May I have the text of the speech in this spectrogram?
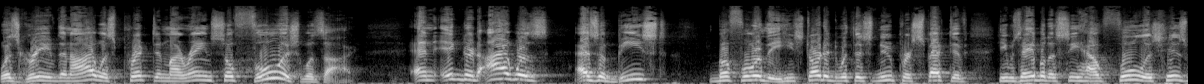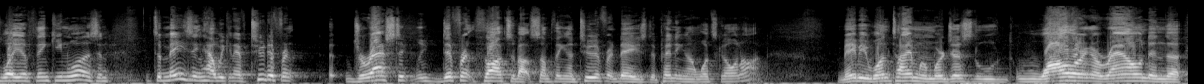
was grieved, and I was pricked in my reins, so foolish was I, and ignorant I was as a beast before thee. He started with this new perspective. He was able to see how foolish his way of thinking was. And it's amazing how we can have two different, drastically different thoughts about something on two different days, depending on what's going on. Maybe one time when we're just wallowing around in the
